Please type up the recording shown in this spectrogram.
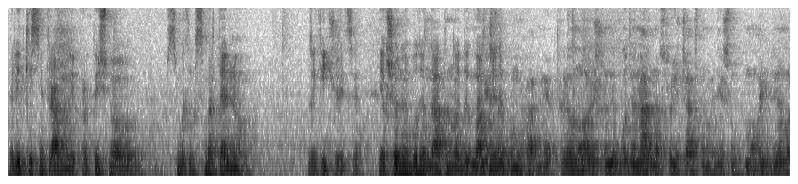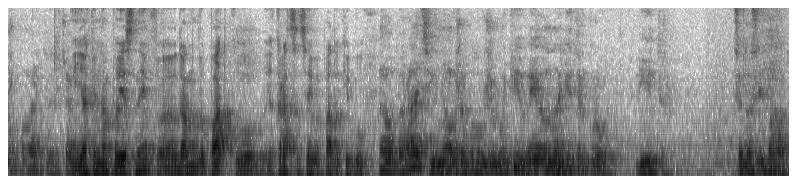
рідкісні травми і практично см- смертельно закінчуються, якщо не буде надано адекватної допомоги. При умові, що не буде надана своєчасна медична допомога, людина може померти, звичайно. І як він нам пояснив, е, в даному випадку якраз це цей випадок і був. На операції в нього вже було в животі виявлено літр крові. Літр. Це досить багато.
